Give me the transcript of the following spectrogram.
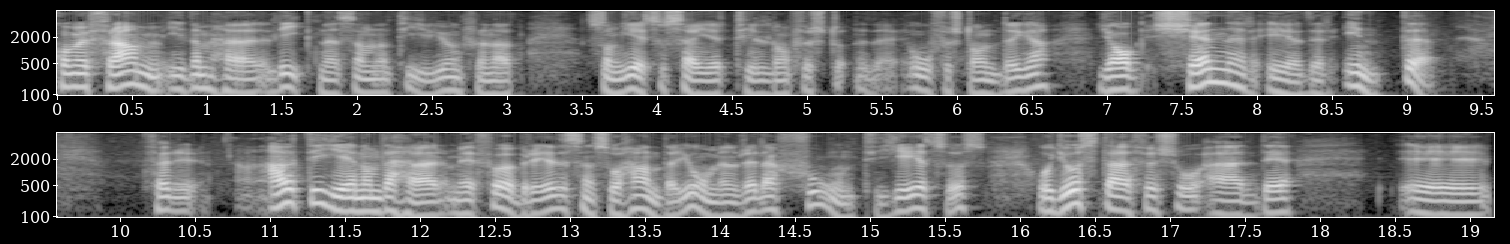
kommer fram i de här liknelserna om de tio jungfrurna som Jesus säger till de oförståndiga. Jag känner eder inte. För allt igenom det här med förberedelsen så handlar ju om en relation till Jesus. Och just därför så är det eh,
